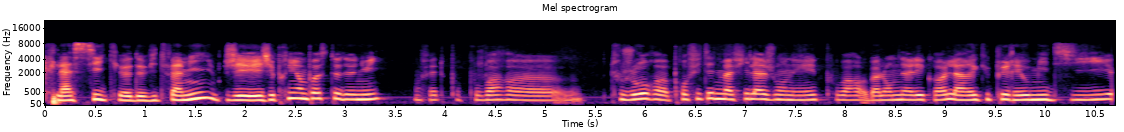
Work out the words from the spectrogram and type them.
classique de vie de famille. J'ai pris un poste de nuit en fait, pour pouvoir euh, toujours euh, profiter de ma fille la journée, pouvoir euh, bah, l'emmener à l'école, la récupérer au midi,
